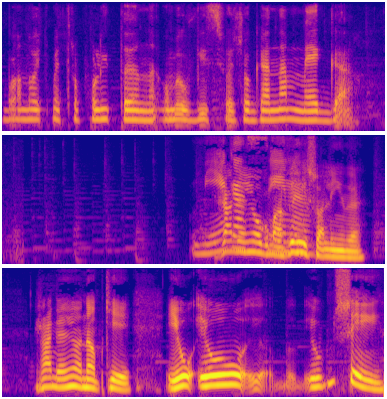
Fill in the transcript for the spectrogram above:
Boa noite, metropolitana. O meu vício é jogar na Mega. Mega Já ganhou alguma Sena. vez, sua linda? Já ganhou? Não, porque eu, eu, eu, eu não sei.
